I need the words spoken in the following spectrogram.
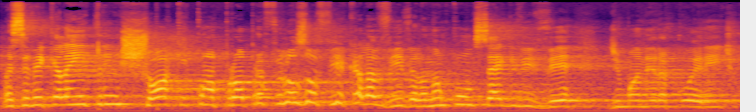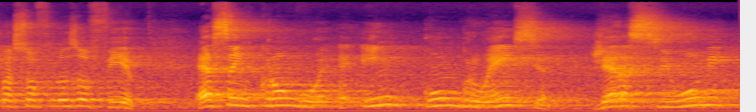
mas você vê que ela entra em choque com a própria filosofia que ela vive, ela não consegue viver de maneira coerente com a sua filosofia. Essa incongruência gera ciúme,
